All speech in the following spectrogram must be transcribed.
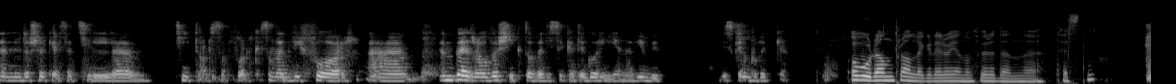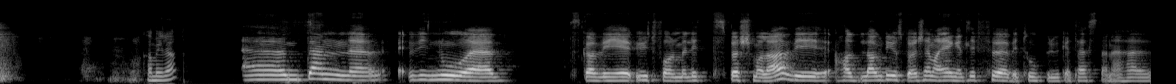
en undersøkelse til uh, titalls av folk, sånn at vi får uh, en bedre oversikt over disse kategoriene vi, vi, skal bruke. Og hvordan planlegger dere å gjennomføre den uh, testen? Camilla? den vi Nå skal vi utforme litt spørsmål. Vi lagde jo spørreskjema egentlig før vi tok brukertestene her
